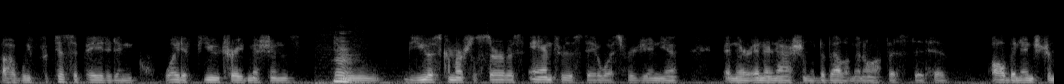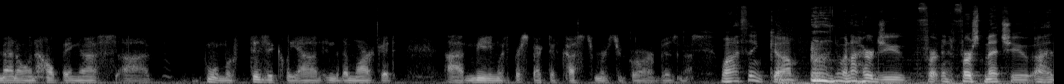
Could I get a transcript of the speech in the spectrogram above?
uh, we've participated in quite a few trade missions through the U.S. Commercial Service and through the state of West Virginia and their International Development Office that have all been instrumental in helping us uh, when we're physically out into the market, uh, meeting with prospective customers to grow our business. Well, I think um, when I heard you first met you, I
